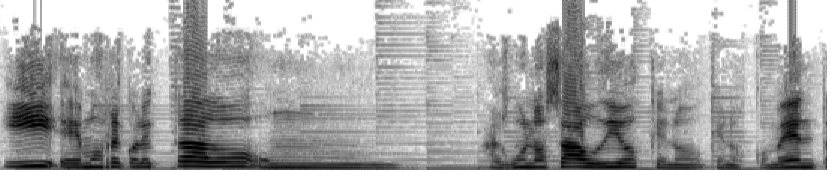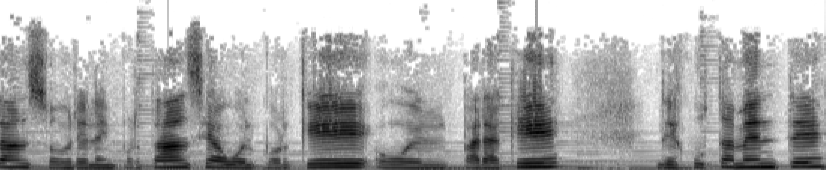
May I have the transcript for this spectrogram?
y hemos recolectado algunos audios que, que nos comentan sobre la importancia o el por qué o el para qué de justamente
